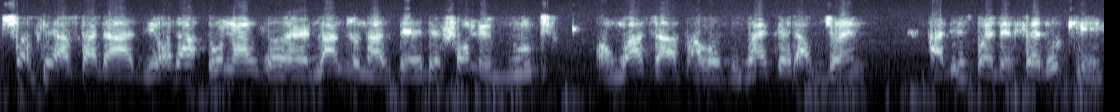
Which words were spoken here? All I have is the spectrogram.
Shortly after that, the other owners, uh, landowners there, they formed a group on WhatsApp. I was invited, I've joined at this point they said, okay,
